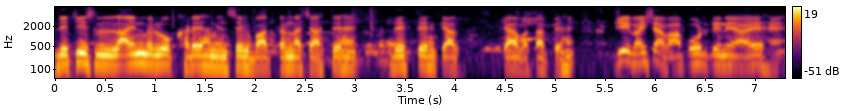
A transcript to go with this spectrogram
देखिए इस लाइन में लोग खड़े हैं हम इनसे भी बात करना चाहते हैं देखते हैं क्या क्या बताते हैं। जी भाई साहब आप वोट देने आए हैं।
